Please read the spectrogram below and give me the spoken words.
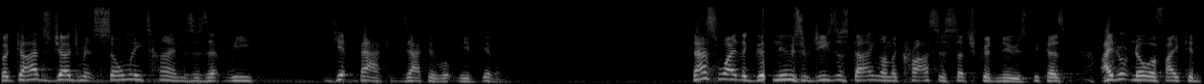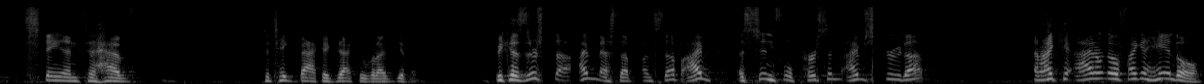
But God's judgment so many times is that we get back exactly what we've given. That's why the good news of Jesus dying on the cross is such good news because I don't know if I could stand to have to take back exactly what I've given. Because there's stuff I've messed up on stuff. I'm a sinful person. I've screwed up. And I can I don't know if I can handle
